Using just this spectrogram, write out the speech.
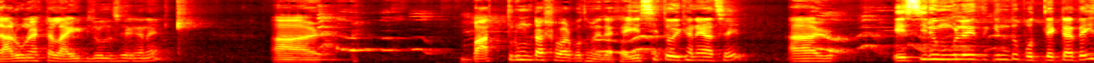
দারুণ একটা লাইট জ্বলছে এখানে। আর বাথরুমটা সবার প্রথমে দেখা এসি তো এখানে আছে। আর এসি রুমগুলোতে কিন্তু প্রত্যেকটাতেই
